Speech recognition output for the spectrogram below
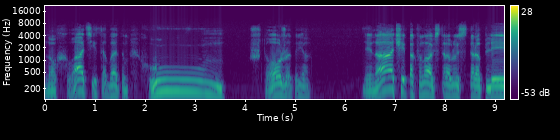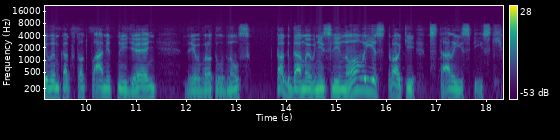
Но хватит об этом. Хум! Что же это я? Иначе, как вновь становлюсь торопливым, как в тот памятный день, Древоборот улыбнулся, когда мы внесли новые строки в старые списки.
